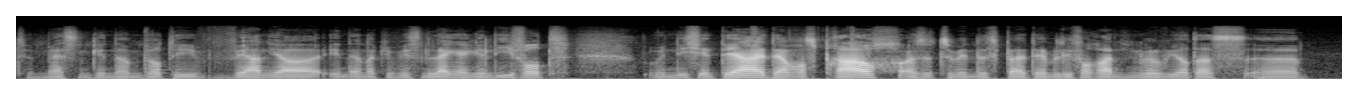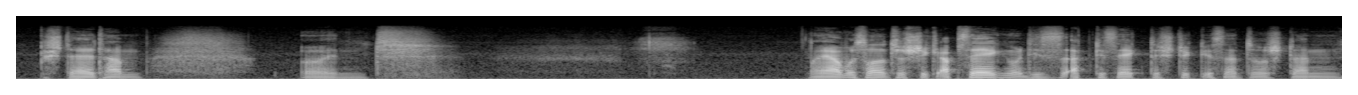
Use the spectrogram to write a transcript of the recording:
zum Messen genommen wird. Die werden ja in einer gewissen Länge geliefert und nicht in der, in der wir es brauchen, also zumindest bei dem Lieferanten, wo wir das äh, bestellt haben. Und naja, muss man natürlich ein Stück absägen und dieses abgesägte Stück ist natürlich dann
